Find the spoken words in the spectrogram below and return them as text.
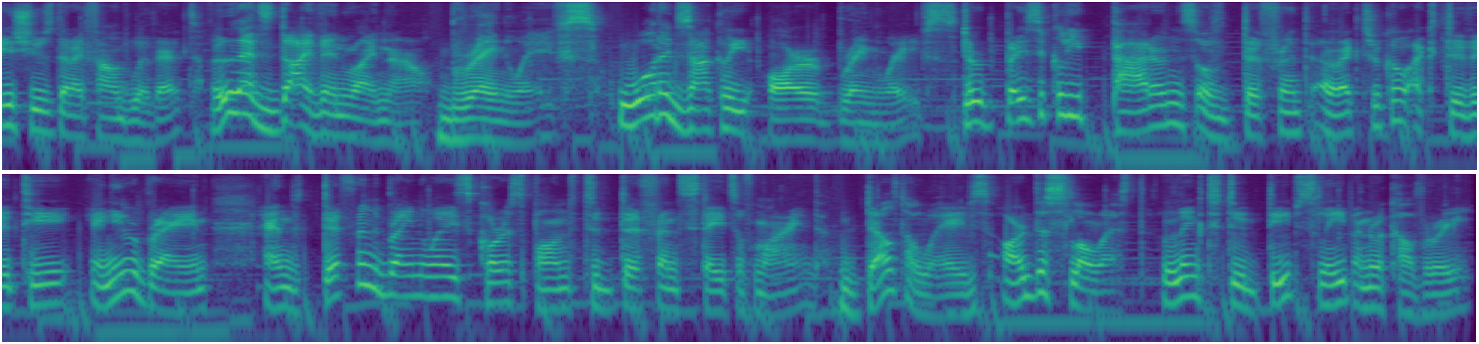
issues that I found with it. Let's dive in right now. Brainwaves. What exactly are brainwaves? They're basically patterns of different electrical activity in your brain, and different brainwaves correspond to different states of mind. Delta waves are the slowest, linked to deep sleep and recovery.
